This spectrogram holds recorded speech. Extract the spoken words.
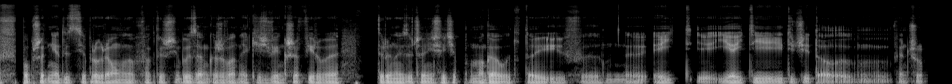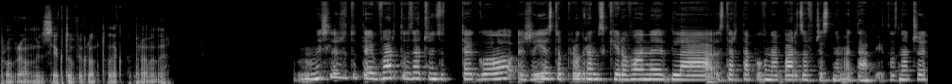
w poprzedniej edycji programu no, faktycznie były zaangażowane jakieś większe firmy, które najzwyczajniej w świecie pomagały tutaj w EIT Digital Venture Program, więc jak to wygląda tak naprawdę? Myślę, że tutaj warto zacząć od tego, że jest to program skierowany dla startupów na bardzo wczesnym etapie. To znaczy,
